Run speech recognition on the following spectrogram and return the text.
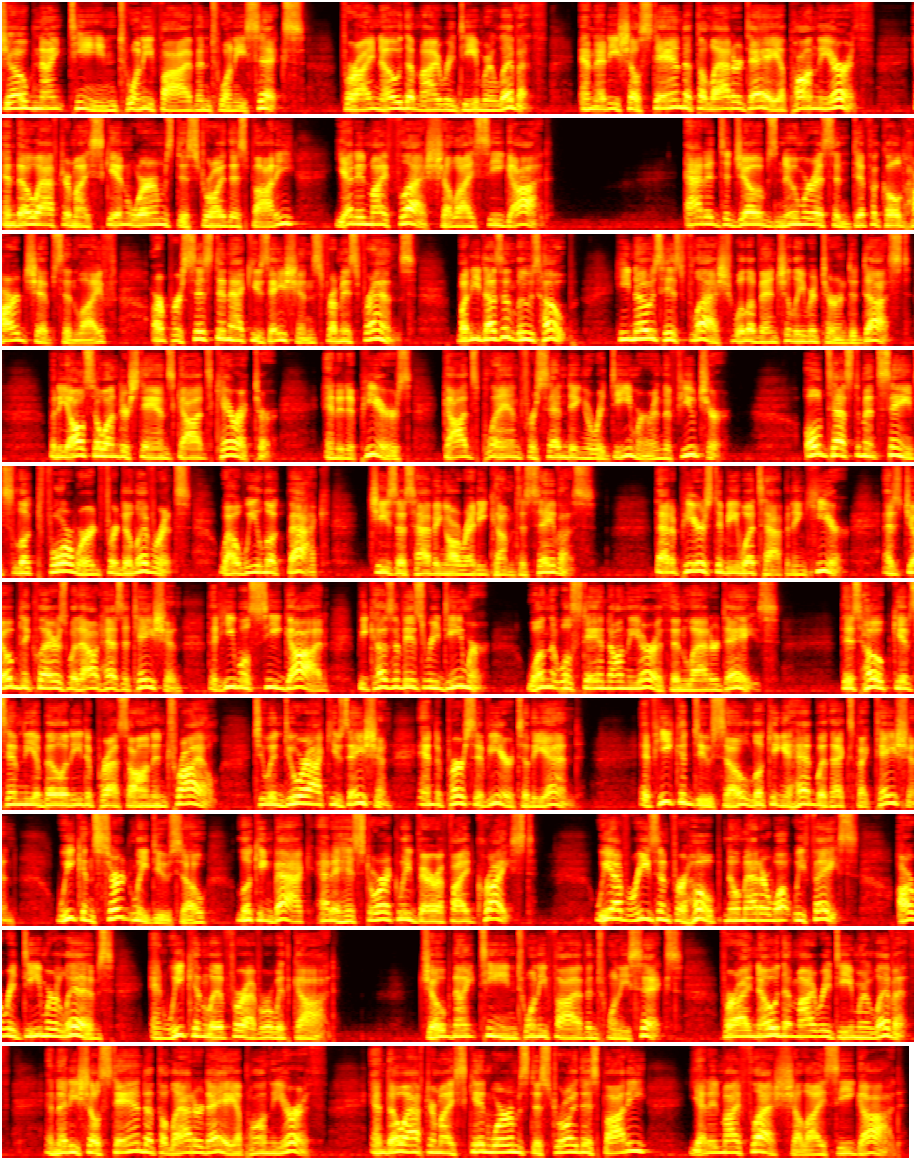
Job 19, 25 and 26. For I know that my Redeemer liveth, and that he shall stand at the latter day upon the earth. And though after my skin worms destroy this body, yet in my flesh shall I see God. Added to Job's numerous and difficult hardships in life are persistent accusations from his friends, but he doesn't lose hope. He knows his flesh will eventually return to dust, but he also understands God's character, and it appears God's plan for sending a Redeemer in the future. Old Testament saints looked forward for deliverance, while we look back, Jesus having already come to save us. That appears to be what's happening here, as Job declares without hesitation that he will see God because of his Redeemer, one that will stand on the earth in latter days. This hope gives him the ability to press on in trial, to endure accusation, and to persevere to the end. If he could do so looking ahead with expectation, we can certainly do so looking back at a historically verified Christ. We have reason for hope no matter what we face our Redeemer lives, and we can live forever with God. Job 19, 25 and 26. For I know that my Redeemer liveth, and that he shall stand at the latter day upon the earth. And though after my skin worms destroy this body, yet in my flesh shall I see God.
